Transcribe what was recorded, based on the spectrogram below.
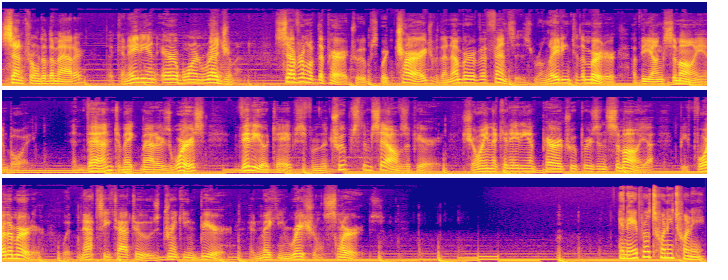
Central to the matter, the Canadian Airborne Regiment. Several of the paratroops were charged with a number of offenses relating to the murder of the young Somalian boy. And then, to make matters worse, videotapes from the troops themselves appeared, showing the Canadian paratroopers in Somalia before the murder with Nazi tattoos, drinking beer, and making racial slurs. In April 2020,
